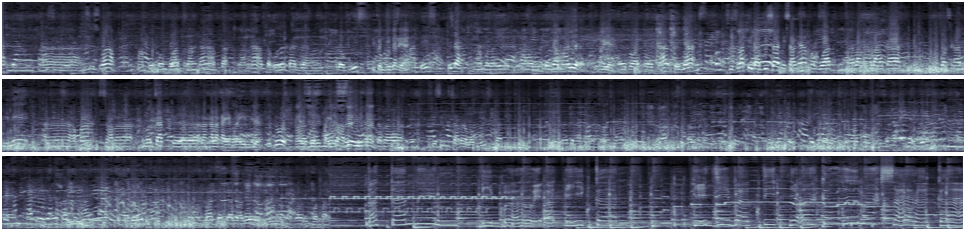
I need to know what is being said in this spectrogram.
uh, siswa mampu membuat langkah atau langkah atau urutan yang logis di komputer ya? sudah melalui uh, diagram alir. Oh, iya. flowchart sehingga siswa tidak bisa misalnya membuat langkah-langkah membuat skam ini uh, apa secara meloncat ke langkah-langkah yang lainnya. Itu algoritma itu harus kita antara susun secara logis dan dengan Tatanen di balai atikan Hiji bakti nyah kalemah sarakan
